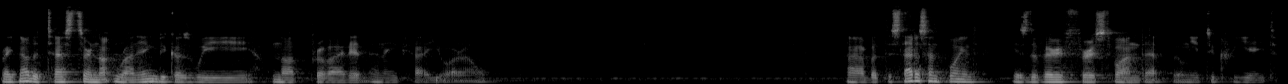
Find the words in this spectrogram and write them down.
Right now, the tests are not running because we have not provided an API URL. Uh, but the status endpoint is the very first one that we'll need to create.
